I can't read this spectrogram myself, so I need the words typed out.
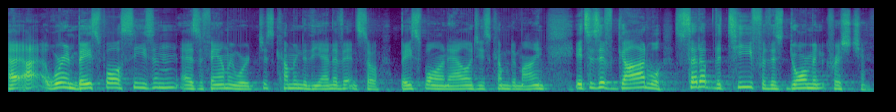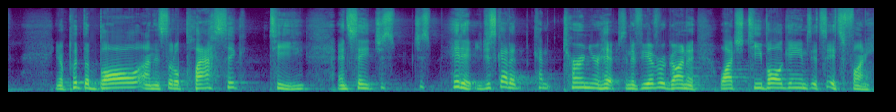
I, we're in baseball season as a family. We're just coming to the end of it, and so baseball analogies come to mind. It's as if God will set up the tee for this dormant Christian. You know, put the ball on this little plastic and say, just, just hit it. You just got to kind of turn your hips. And if you've ever gone to watch t-ball games, it's, it's funny.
